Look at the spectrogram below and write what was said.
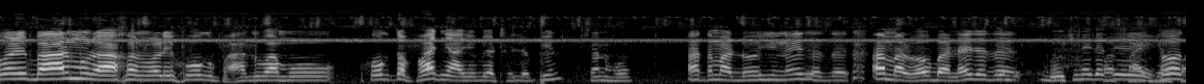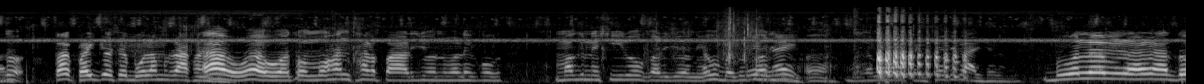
વળી બારમું રાખન વળી હોગ ભાગવા મો. હોગ તો ભાજ ને આવ્યો બેઠેલો પીન. સન હો આ તમાર ડોહી નહીં જતો આ માર વહુબા નહીં જતો. ડોહી નહીં જતી? તો તો. પગ ભાઈ ગયો છે બોલમ રાખવાનું. હા તો મોહન થાળ પાડજો ને વળી કોક મગને શીરો કરજો ને એવું બધું કરજો. બોલમ રાણા તો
